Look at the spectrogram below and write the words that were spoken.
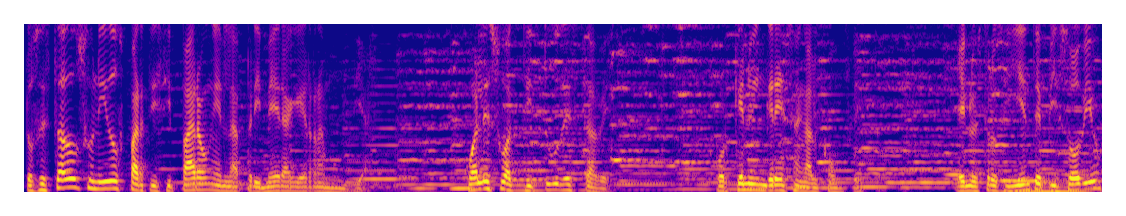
Los Estados Unidos participaron en la Primera Guerra Mundial. ¿Cuál es su actitud esta vez? ¿Por qué no ingresan al conflicto? En nuestro siguiente episodio,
